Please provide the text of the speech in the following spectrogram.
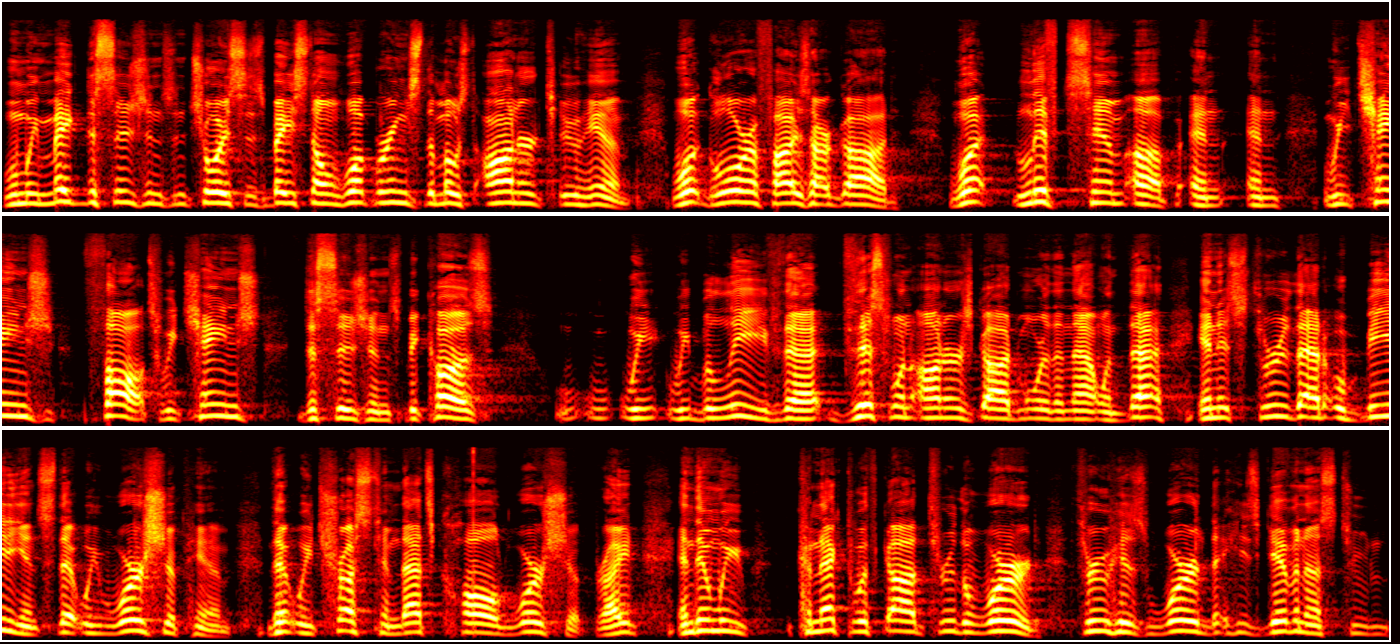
when we make decisions and choices based on what brings the most honor to Him, what glorifies our God, what lifts Him up, and, and we change thoughts, we change decisions because we, we believe that this one honors God more than that one. That, and it's through that obedience that we worship Him, that we trust Him. That's called worship, right? And then we connect with God through the Word through His Word that He's given us to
